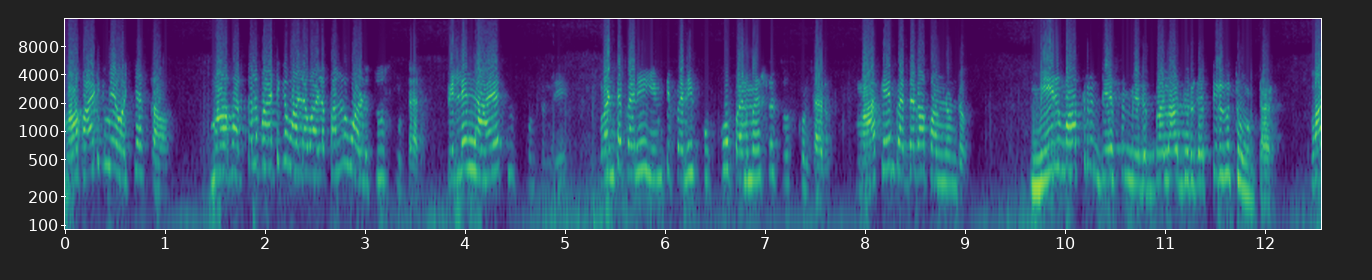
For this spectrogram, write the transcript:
మా పాటికి మేము వచ్చేస్తాం. మా భర్తల పాటికి వాళ్ళ వాళ్ళ పనులు వాళ్ళు చూసుకుంటారు. పిల్లల్ని ఆయా చూసుకుంటుంది. వంట పని ఇంటి పని కుక్కు పని మనుషులు చూసుకుంటారు. మాకేం పెద్దగా పనులుండవు. మీరు మాత్రం దేశం మీద బలాదురుగా తిరుగుతూ ఉంటారు. వా?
